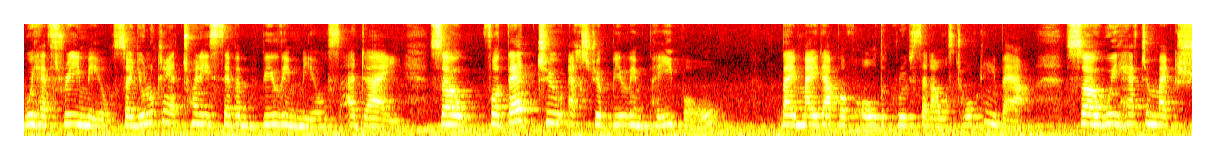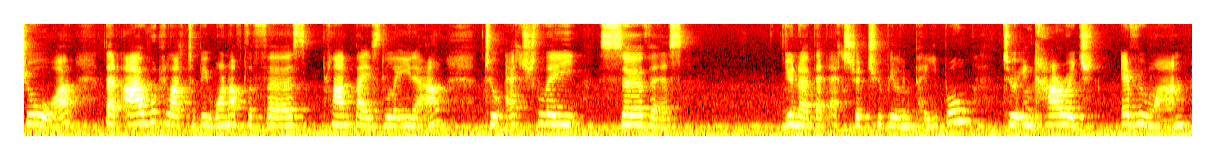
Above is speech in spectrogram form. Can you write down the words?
we have three meals. So you're looking at 27 billion meals a day. So for that two extra billion people, they made up of all the groups that I was talking about. So we have to make sure that I would like to be one of the first plant-based leader to actually service you know that extra 2 billion people to encourage everyone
